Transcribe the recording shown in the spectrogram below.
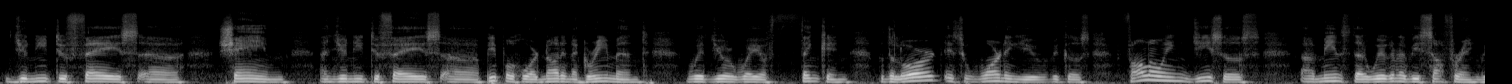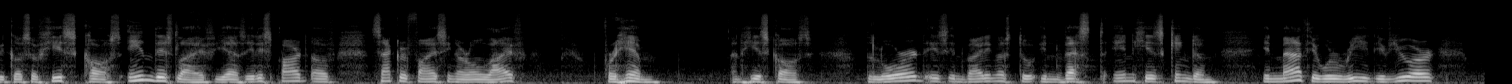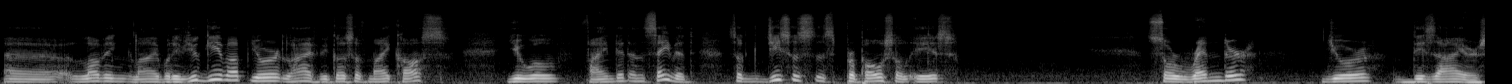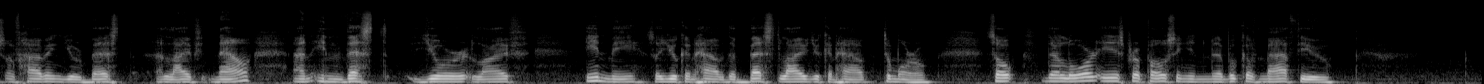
you need to face uh, shame and you need to face uh, people who are not in agreement with your way of thinking. But the Lord is warning you because following Jesus uh, means that we're going to be suffering because of His cause in this life. Yes, it is part of sacrificing our own life for Him and His cause. The Lord is inviting us to invest in His kingdom. In Matthew, we read, if you are uh, loving life. But if you give up your life because of my cause, you will find it and save it. So Jesus' proposal is surrender your desires of having your best life now and invest your life in me so you can have the best life you can have tomorrow. So the Lord is proposing in the book of Matthew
